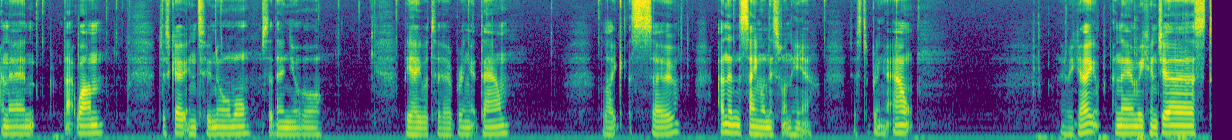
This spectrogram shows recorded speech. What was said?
and then that one, just go into normal. So then you'll be able to bring it down like so. And then the same on this one here, just to bring it out. There we go. And then we can just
